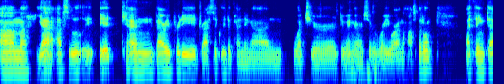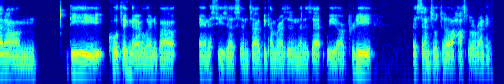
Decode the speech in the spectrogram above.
Um, yeah, absolutely. It can vary pretty drastically depending on what you're doing or sort of where you are in the hospital. I think that um, the cool thing that I've learned about anesthesia since I've become a resident is that we are pretty essential to hospital running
